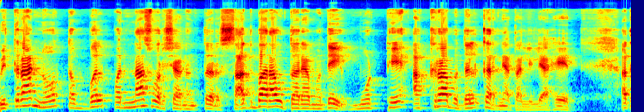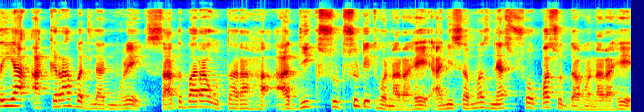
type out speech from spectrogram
मित्रांनो तब्बल पन्नास वर्षानंतर सातबारा उताऱ्यामध्ये मोठे अकरा बदल करण्यात आलेले आहेत. आता या अकरा बदलांमुळे सातबारा उतारा हा अधिक सुटसुटीत होणार आहे आणि समजण्यास सोपा सुद्धा होणार आहे.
